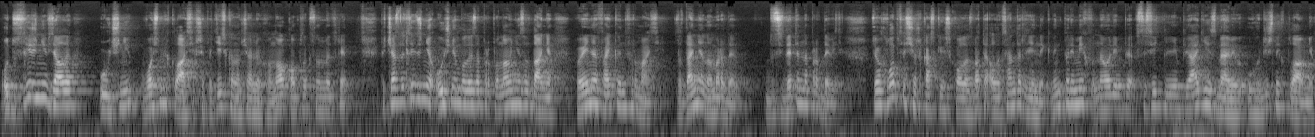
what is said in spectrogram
У дослідженні взяли учні 8 класів Шепетівського навчально-виховного комплексу номер 3 Під час дослідження учням були запропоновані завдання виявлення фейкової інформації. Завдання номер 1 Дослідити на правдивість. Цього хлопця з Черкаської школи звати Олександр Лінник. Він переміг на Олімпі... Всесвітній олімпіаді з мемів у горішних плавнях.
